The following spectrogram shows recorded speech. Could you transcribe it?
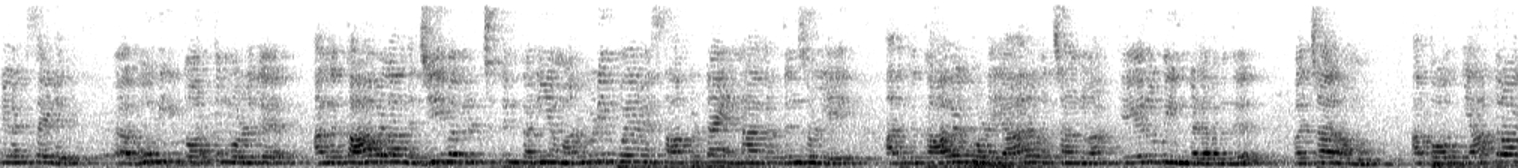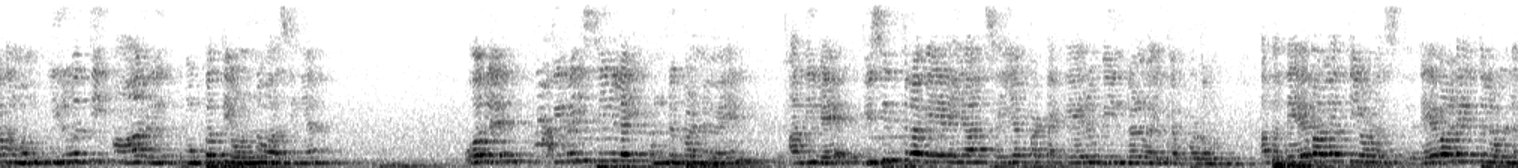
கிழக்கு சைடு பூமிக்கு துரத்தும் பொழுது அங்க காவலா அந்த ஜீவ விருட்சத்தின் கனியை மறுபடியும் போய் அவன் சாப்பிட்டா என்ன ஆகுறதுன்னு சொல்லி அதுக்கு காவல் போட யாரை வச்சாங்களாம்? கேருபீன்களை வந்து வச்சாராமா அப்போ யாத்ராகமம் இருபத்தி ஆறு முப்பத்தி ஒண்ணு வாசிங்க. ஒரு திரைசீலை உண்டு பண்ணுவேன் அதிலே விசித்திர வேலையால் செய்யப்பட்ட கேருபீன்கள் வைக்கப்படும். அப்ப தேவாலயத்தையோட தேவாலயத்துல உள்ள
